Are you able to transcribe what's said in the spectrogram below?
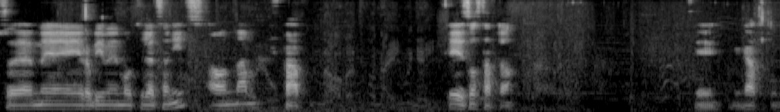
Że my robimy mu tyle co nic, a on nam wpadł. Ty, zostaw to. Ty, gadku.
